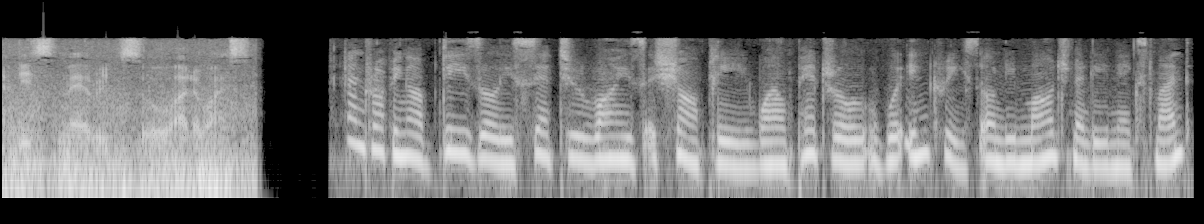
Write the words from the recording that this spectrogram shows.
and its merits or otherwise. And wrapping up, diesel is set to rise sharply while petrol will increase only marginally next month.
